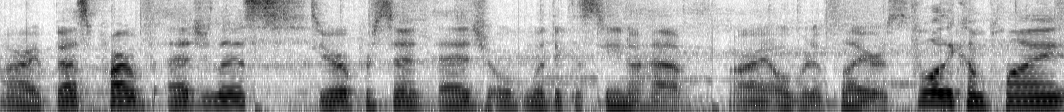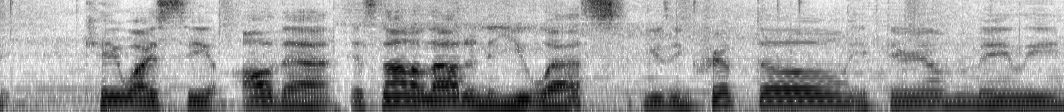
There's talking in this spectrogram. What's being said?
All right, best part with Edgeless, 0% edge over what the casino have. All right, over the players. Fully compliant KYC, all that. It's not allowed in the US using crypto, Ethereum mainly.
